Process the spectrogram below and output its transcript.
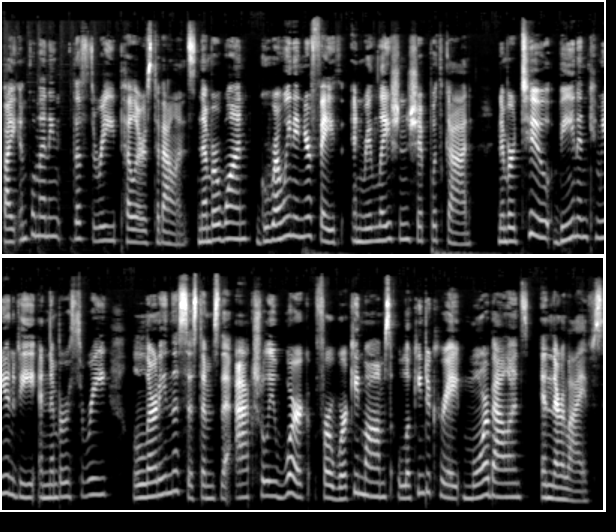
by implementing the three pillars to balance. Number one, growing in your faith and relationship with God. Number two, being in community. And number three, learning the systems that actually work for working moms looking to create more balance in their lives.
